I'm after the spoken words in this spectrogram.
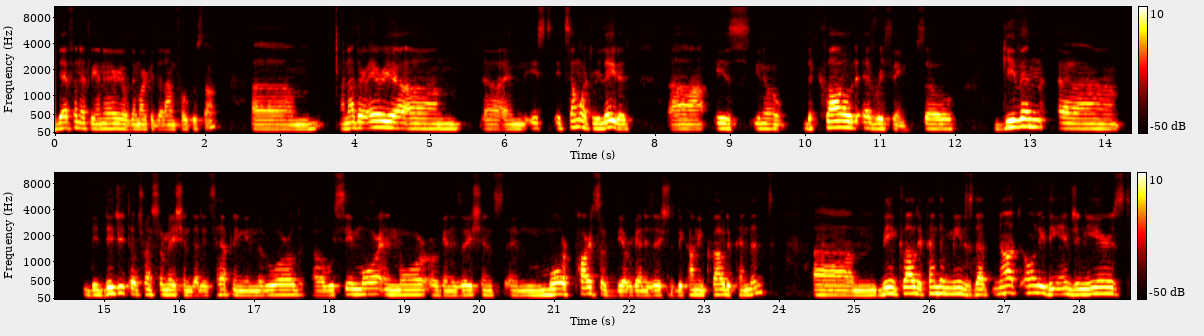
definitely an area of the market that I'm focused on. Um, another area, um, uh, and it's, it's somewhat related, uh, is you know the cloud everything. So, given uh, the digital transformation that is happening in the world, uh, we see more and more organizations and more parts of the organizations becoming cloud dependent. Um, being cloud dependent means that not only the engineers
